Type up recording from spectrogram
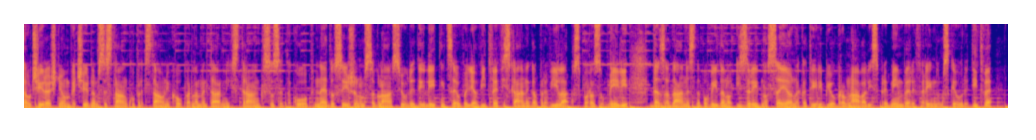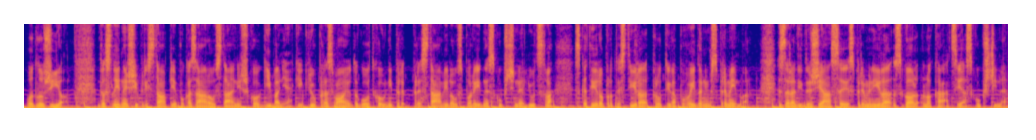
Na včerajšnjem večernem sestanku predstavnikov parlamentarnih strank so se tako ob nedoseženem soglasju glede letnice uveljavitve fiskalnega pravila sporazumeli, da za danes napovedano izredno sejo, na kateri bi obravnavali spremembe referendumske ureditve, odložijo. Doslednejši pristop je pokazalo ustajniško gibanje, ki kljub razvoju dogodkov ni pre prestavilo usporedne skupščine ljudstva, s katero protestira proti napovedanim spremembam. Zaradi dežja se je spremenila zgolj lokacija skupščine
